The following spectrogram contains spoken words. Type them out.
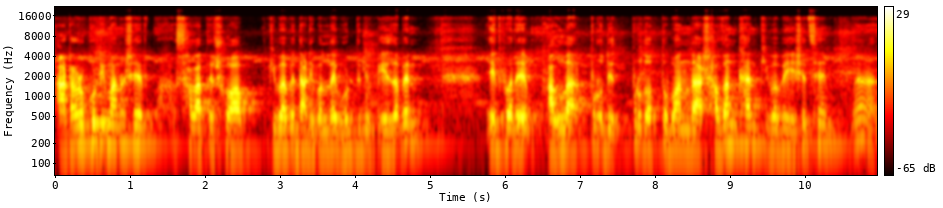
আঠারো কোটি মানুষের সালাতে সব কীভাবে দাড়িপাল্লায় ভোট দিলে পেয়ে যাবেন? এরপরে আল্লাহর প্রদে- প্রদত্ত বান্দা শাহজাহান খান কীভাবে এসেছে? হ্যাঁ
